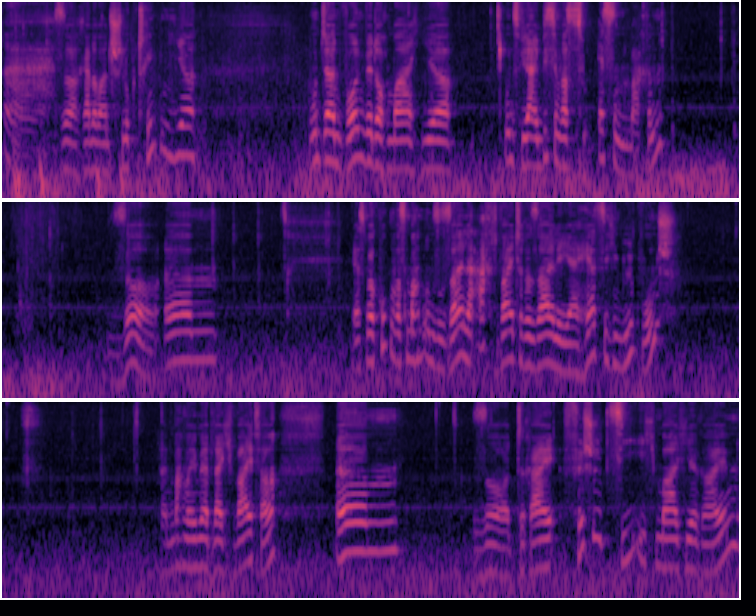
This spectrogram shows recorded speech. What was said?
Ah, so, kann noch mal einen Schluck trinken hier. Und dann wollen wir doch mal hier uns wieder ein bisschen was zu essen machen. So, ähm... Erstmal gucken, was machen unsere Seile. Acht weitere Seile. Ja, herzlichen Glückwunsch. Dann machen wir hier gleich weiter. Ähm, so, drei Fische ziehe ich mal hier rein.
